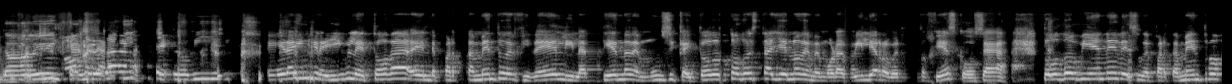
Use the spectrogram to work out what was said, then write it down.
no, a mí me encanta. lo vi. Era increíble, todo el departamento de Fidel y la tienda de música y todo, todo está lleno de memorabilia Roberto Fiesco, o sea, todo viene de su departamento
